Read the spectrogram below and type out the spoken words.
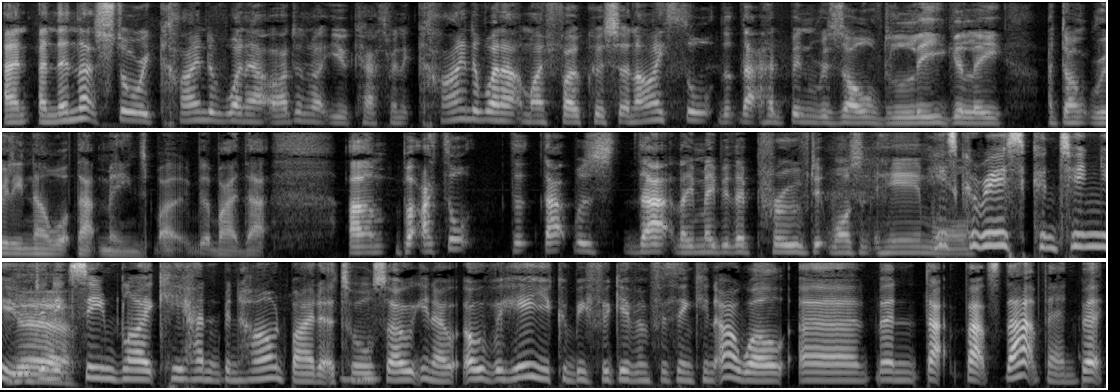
And, and then that story kind of went out. I don't know about you, Catherine. It kind of went out of my focus, and I thought that that had been resolved legally. I don't really know what that means by by that. Um, but I thought that that was that? They maybe they proved it wasn't him. His or... career continued, and it seemed like he hadn't been harmed by it at all. So you know, over here you can be forgiven for thinking, "Oh well, uh, then that that's that then." But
